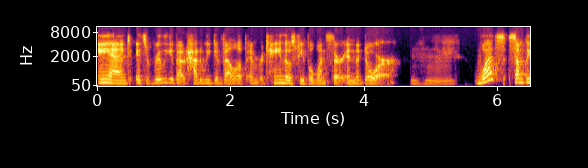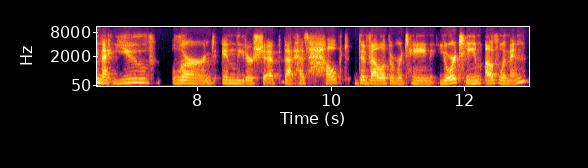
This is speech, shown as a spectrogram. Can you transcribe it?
And it's really about how do we develop and retain those people once they're in the door. Mhm. What's something that you've learned in leadership that has helped develop and retain your team of women?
